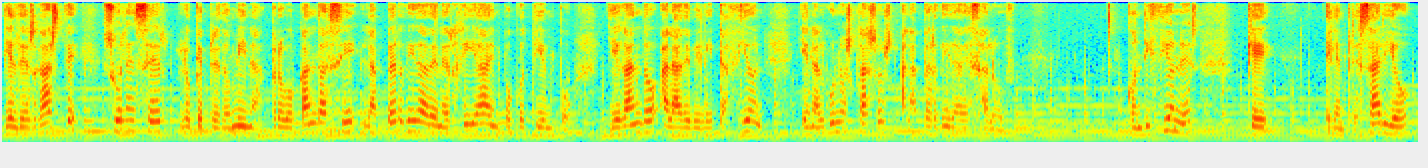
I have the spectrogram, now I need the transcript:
y el desgaste suelen ser lo que predomina, provocando así la pérdida de energía en poco tiempo, llegando a la debilitación y en algunos casos a la pérdida de salud. Condiciones que El empresario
